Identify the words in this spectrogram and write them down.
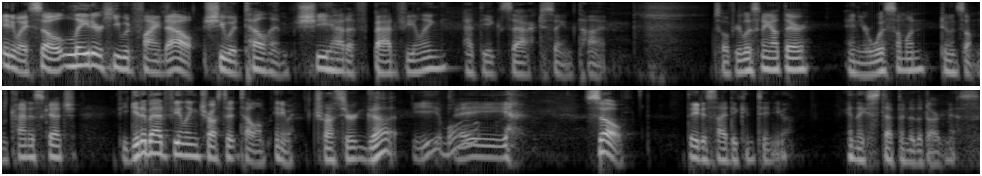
Anyway, so later he would find out, she would tell him she had a f- bad feeling at the exact same time. So if you're listening out there and you're with someone doing something kind of sketch, if you get a bad feeling, trust it, tell them. Anyway, trust your gut. yeah, boy. Hey, So they decide to continue and they step into the darkness.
